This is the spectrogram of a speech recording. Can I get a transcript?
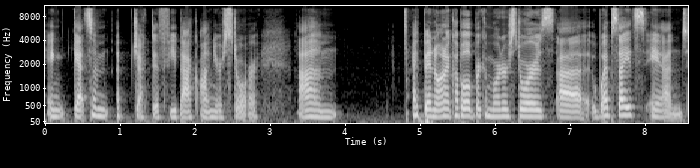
and get some objective feedback on your store. Um, I've been on a couple of brick and mortar stores' uh, websites, and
